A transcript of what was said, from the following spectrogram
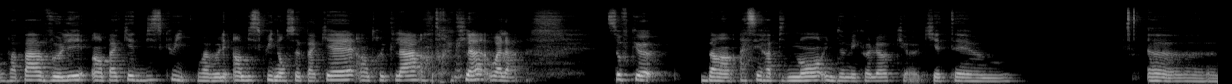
on va pas voler un paquet de biscuits. On va voler un biscuit dans ce paquet, un truc là, un truc là, voilà. Sauf que, ben, assez rapidement, une de mes colocs euh, qui était euh, euh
